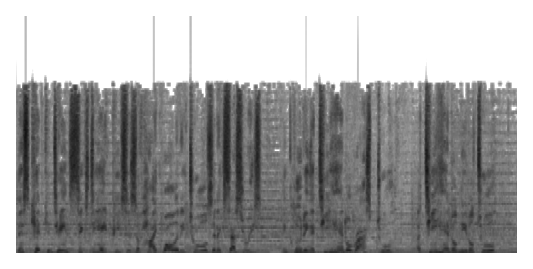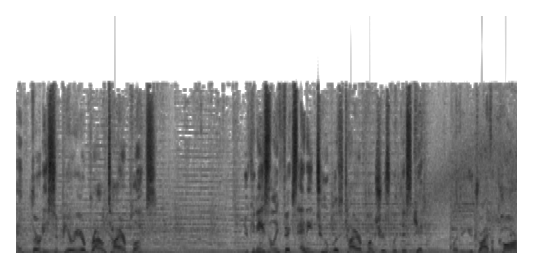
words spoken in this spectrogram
This kit contains 68 pieces of high quality tools and accessories, including a T-handle rasp tool, a T-handle needle tool, and 30 superior brown tire plugs. You can easily fix any tubeless tire punctures with this kit, whether you drive a car,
